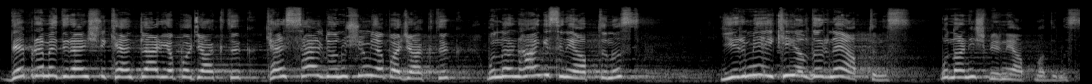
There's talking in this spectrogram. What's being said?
Depreme dirençli kentler yapacaktık. Kentsel dönüşüm yapacaktık. Bunların hangisini yaptınız? 22 yıldır ne yaptınız? Bunların hiçbirini yapmadınız.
